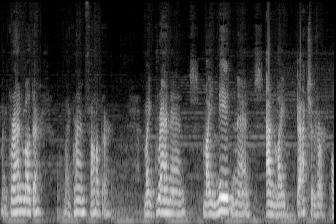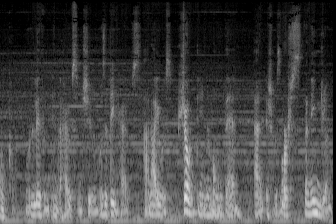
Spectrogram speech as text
My grandmother, my grandfather, my grandaunt, my maiden aunt, and my bachelor uncle were living in the house in Tuam. It was a big house, and I was shoved in among them, and it was worse than England.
